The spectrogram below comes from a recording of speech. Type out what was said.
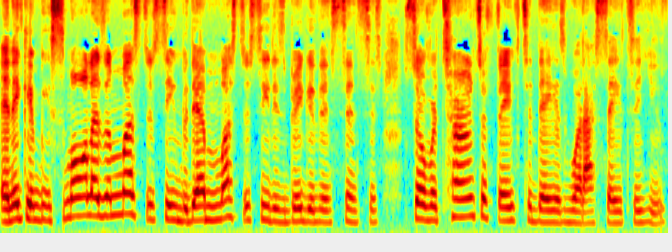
And it can be small as a mustard seed, but that mustard seed is bigger than senses. So return to faith today is what I say to you.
